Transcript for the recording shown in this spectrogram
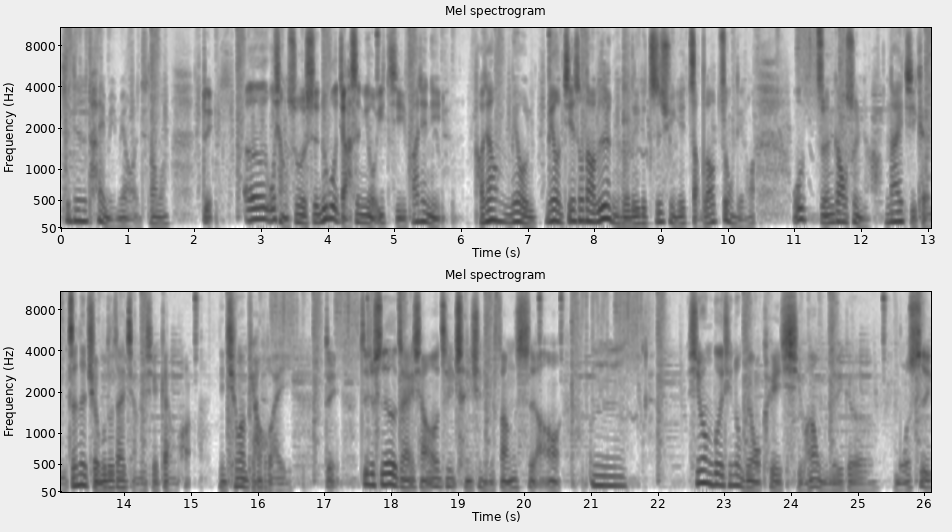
这真是太美妙了，你知道吗？对，呃，我想说的是，如果假设你有一集发现你好像没有没有接收到任何的一个资讯，也找不到重点的话，我只能告诉你啊，那一集可能真的全部都在讲一些干话，你千万不要怀疑，对。这就是二仔想要去呈现的一个方式啊！哦，嗯，希望各位听众朋友可以喜欢我们的一个模式，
